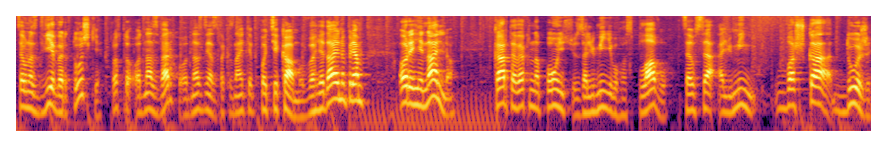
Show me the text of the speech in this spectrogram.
Це у нас дві вертушки, просто одна зверху, одна знизу, так знаєте, по цікавому. Виглядає ну прям оригінально. Карта виконана повністю з алюмінієвого сплаву. Це все алюміній, важка дуже.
